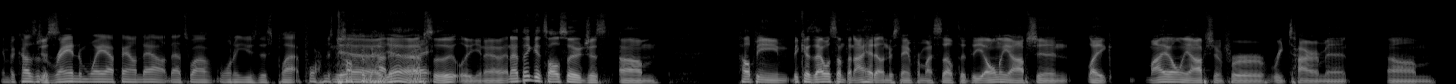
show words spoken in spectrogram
and because of just- the random way I found out, that's why I want to use this platform to talk about yeah, it. right? absolutely. You know, and I think it's also just um, helping because that was something I had to understand for myself that the only option, like my only option for retirement, um,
